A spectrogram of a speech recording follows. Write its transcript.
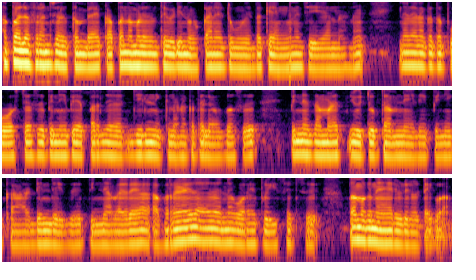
അപ്പോൾ ഹലോ ഫ്രണ്ട്സ് വെൽക്കം ബാക്ക് അപ്പം നമ്മൾ ഇന്നത്തെ വീഡിയോ നോക്കാനായിട്ട് പോകുന്നത് ഇതൊക്കെ എങ്ങനെ ചെയ്യാമെന്നാണ് പിന്നെ അതിനകത്തെ പോസ്റ്റേഴ്സ് പിന്നെ ഈ പേപ്പറിന്റെ എഡ്ജിൽ നിൽക്കുന്ന കണക്കത്തെ ലോഗോസ് പിന്നെ നമ്മുടെ യൂട്യൂബ് തമ്മിൽ പിന്നെ ഈ കാർഡിന്റെ ഇത് പിന്നെ അവരുടെ അവരുടേതായ തന്നെ കുറേ പ്രീസെറ്റ്സ് അപ്പോൾ നമുക്ക് നേരെ വീഡിയോയിലോട്ടേക്ക് പോകാം.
